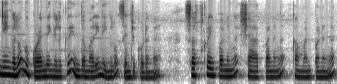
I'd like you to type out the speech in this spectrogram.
நீங்களும் உங்கள் குழந்தைங்களுக்கு இந்த மாதிரி நீங்களும் செஞ்சு கொடுங்க. சப்ஸ்கிரைப் பண்ணுங்கள் ஷேர் பண்ணுங்கள் கமெண்ட் பண்ணுங்கள்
